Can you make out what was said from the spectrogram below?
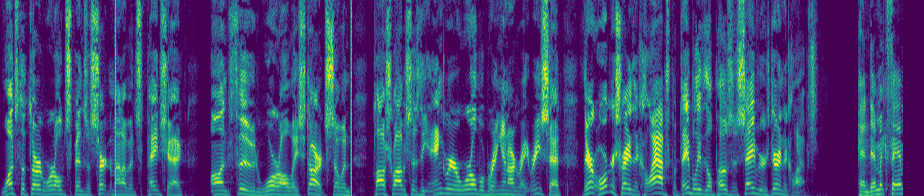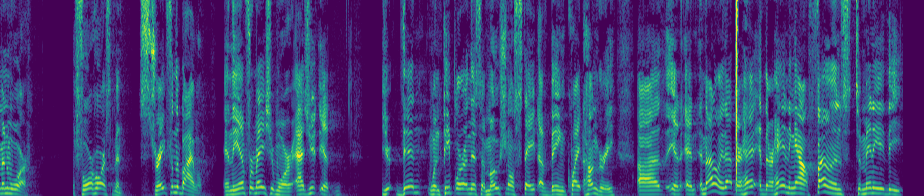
once the third world spends a certain amount of its paycheck on food, war always starts. So when Klaus Schwab says the angrier world will bring in our great reset, they're orchestrating the collapse, but they believe they'll pose as saviors during the collapse. Pandemic, famine, war. The four horsemen, straight from the Bible. And the information war, as you. It, then, when people are in this emotional state of being quite hungry, uh, and, and, and, not only that, they're, ha- they're handing out phones to many of the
